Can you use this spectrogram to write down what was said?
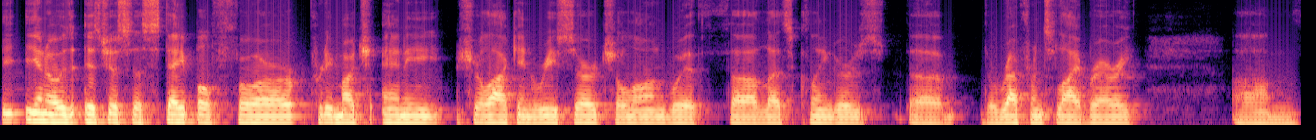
you know, it's just a staple for pretty much any Sherlockian research, along with uh, Les Klinger's uh, the reference library, um,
